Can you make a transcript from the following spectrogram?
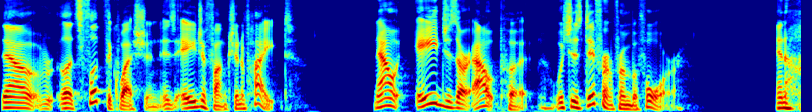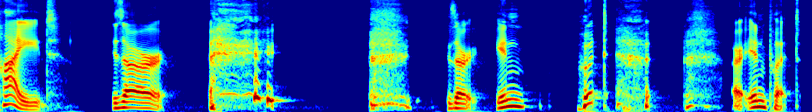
Now let's flip the question. Is age a function of height? Now age is our output, which is different from before. And height is our is our input our input.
